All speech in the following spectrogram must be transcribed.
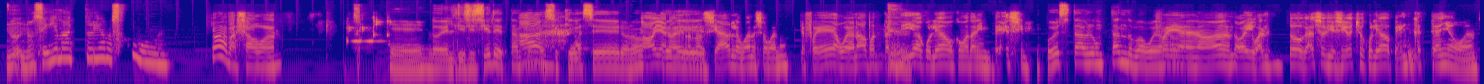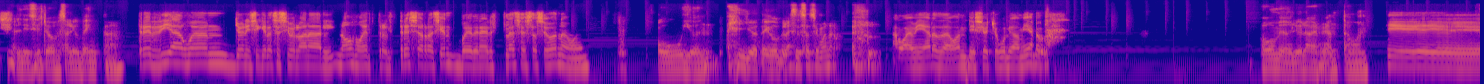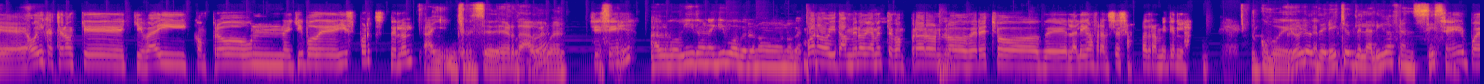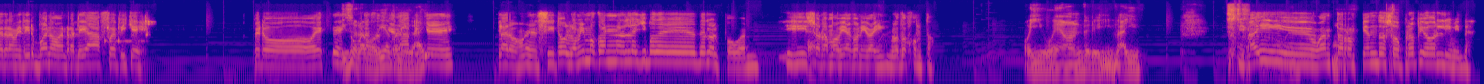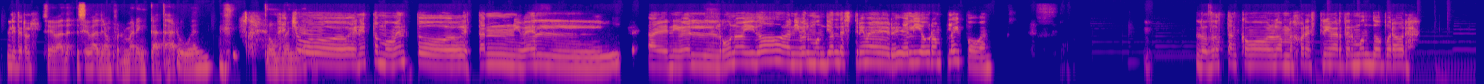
No, no sé qué más historia ha pasado, weón. ¿Qué me ha pasado, weón? Eh, Lo del 17 están Ah. viendo si es que va a ser o no. No, ya Creo no es que- renunciable, bueno, eso bueno. Que fue, weonado, ponte al día, culiado, como tan imbécil. Por eso estaba preguntando, pa' weón. Fue, no, no, igual en todo caso, 18 culiado penca este año, weón. el 18 salió penca. Tres días, weón, yo ni siquiera sé si me lo van a dar. No, pues, entro el 13 recién, voy a tener clases esa semana, weón. Uy, yo, yo tengo clases esa semana. Ah, weón, mierda, weón, 18 culiado mierda. Oh, me dolió la garganta, weón. Eh, hoy cacharon que, que Ibai compró un equipo de esports de LOL. Ay, yo pensé de, ¿De verdad, weón? Sí, ¿En sí. Algo vi de un equipo, pero no, no caché. Bueno, y también obviamente compraron los derechos de la liga francesa para transmitirla. Compró los derechos de la liga francesa. Sí, puede transmitir. Bueno, en realidad fue Piqué. Pero es, es ¿Hizo como la movida con Ibai? Piqué. Claro, en sí, todo, lo mismo con el equipo de, de LOL, po, weón. Y hizo Oh. la movida con Ibai, los dos juntos. Oye, weón, pero Ibai Ibai, eh, weón, está rompiendo su propio límite, literal. se va, a- se va a transformar en Qatar, weón. De hecho, en estos momentos están nivel a nivel 1 y 2 a nivel mundial de streamer él y Auronplay, po, weón. Los dos están como los mejores streamers del mundo por ahora.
